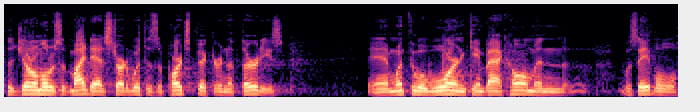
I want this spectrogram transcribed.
the General Motors that my dad started with as a parts picker in the 30s, and went through a war and came back home and was able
